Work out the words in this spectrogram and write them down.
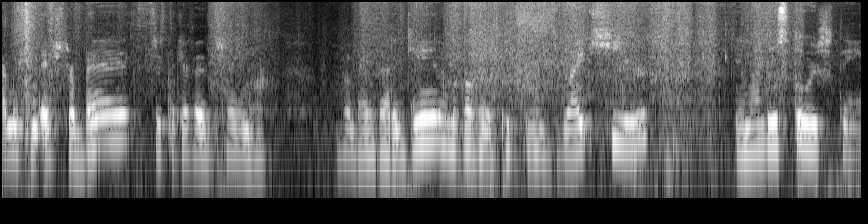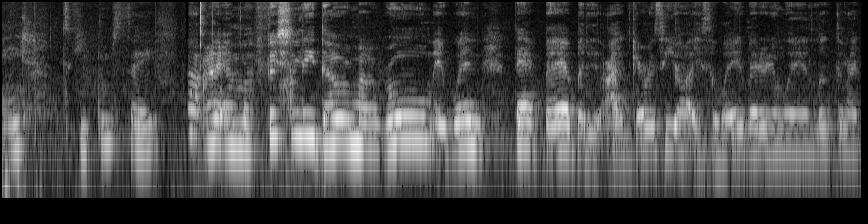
Got me some extra bags just in case I change my my bags out again. I'm gonna go ahead and put these right here in my little storage thing to keep them safe. I am officially done with my room. It wasn't that bad, but it, I guarantee y'all it's way better than what it looked like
